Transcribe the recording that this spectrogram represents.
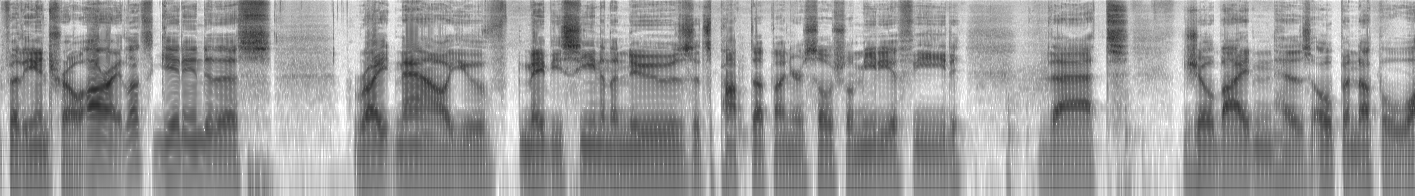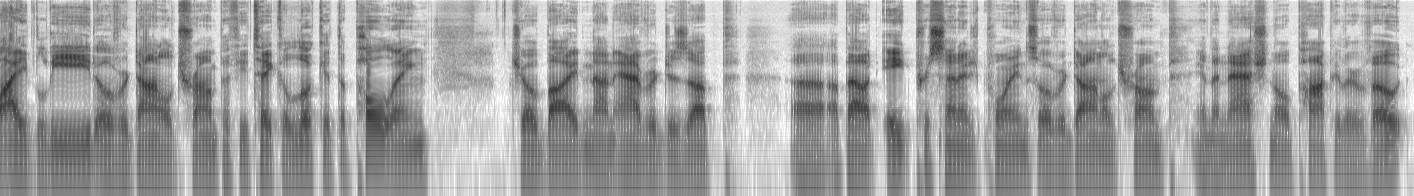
for the intro. All right, let's get into this right now. You've maybe seen in the news, it's popped up on your social media feed that Joe Biden has opened up a wide lead over Donald Trump. If you take a look at the polling, Joe Biden on average is up uh, about eight percentage points over Donald Trump in the national popular vote.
